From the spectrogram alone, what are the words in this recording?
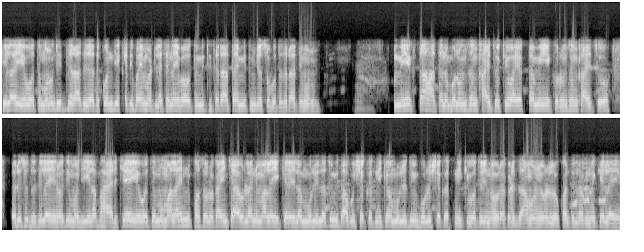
तिला हे होतं म्हणून तिथं राहत. होती आता कोणती एखादी बाई म्हटलं असेल नाही बाबा तुम्ही तिथं राहताय मी तुमच्यासोबतच राहते म्हणून. मी एकटा हातानं बनवून सण खायचो किंवा एकटा मी हे करून सण खायचो. तरी सुद्धा तिला हे नव्हती म्हणजे हिला बाहेरचे हे होते मग मला फसवलं. काही यांच्या आईवडिलांनी मला हे केलं. हिला मुलीला तुम्ही दाबू शकत नाही किंवा मुलीला तुम्ही बोलू शकत नाही किंवा तुझ्या नवऱ्याकडे जा म्हणून एवढं लोकांचं लग्न केलं आहे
